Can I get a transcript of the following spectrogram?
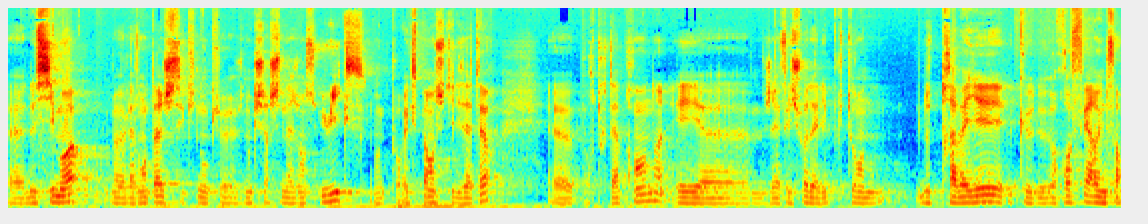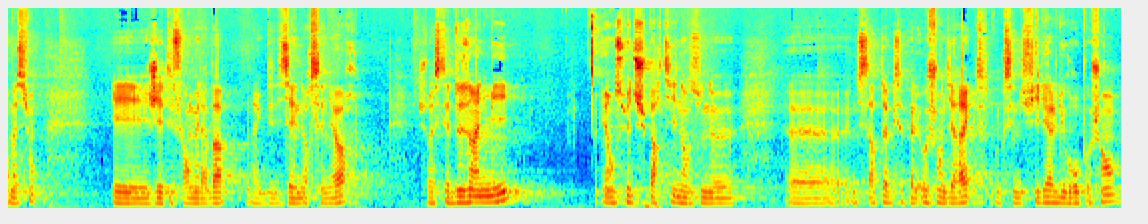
euh, de six mois. L'avantage, c'est que donc, je donc, cherche une agence UX, donc pour expérience utilisateur, pour tout apprendre. Et j'avais fait le choix d'aller plutôt de travailler que de refaire une formation. Et j'ai été formé là-bas avec des designers seniors. Je suis resté deux ans et demi. Et ensuite, je suis parti dans une, une startup qui s'appelle Auchan Direct. Donc, c'est une filiale du groupe Auchan,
